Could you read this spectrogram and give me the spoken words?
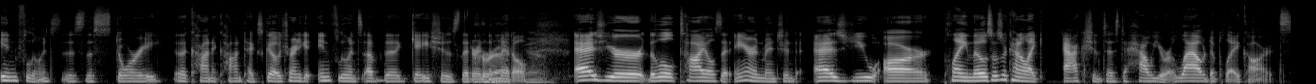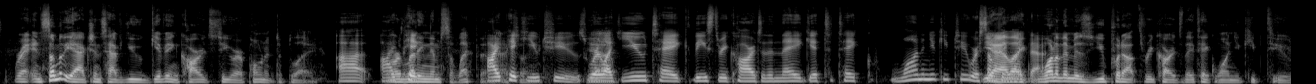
influence, as the story, the kind of context goes, trying to get influence of the geishas that are in the middle. yeah. As you're the little tiles that Aaron mentioned, as you are playing those, those are kind of like actions as to how you're allowed to play cards. Right. And some of the actions have you giving cards to your opponent to play. Uh, I or pick, letting them select them. I pick you choose, where Yeah. like you take these three cards and then they get to take one and you keep two, or something like that. Yeah, like, like, that. one of them is you put out three cards, they take one, you keep two.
